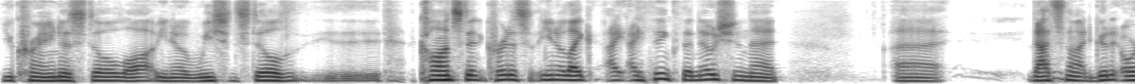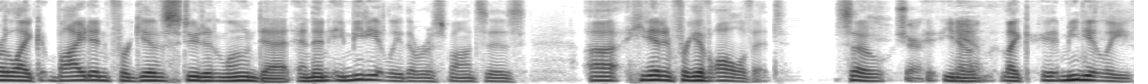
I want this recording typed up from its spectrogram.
Ukraine is still law, you know, we should still uh, constant criticism, you know, like I, I think the notion that uh, that's not good, or like Biden forgives student loan debt, and then immediately the response is uh, he didn't forgive all of it. So Sure. you know, Yeah. like immediately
